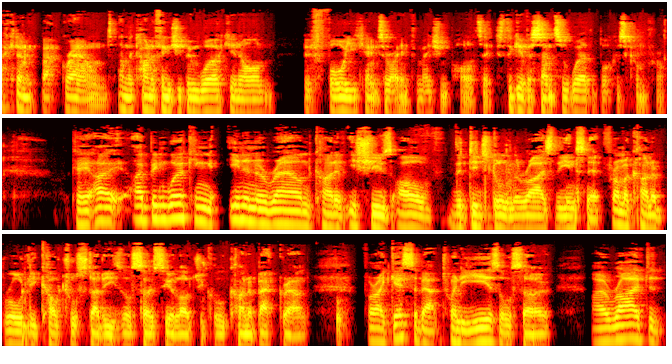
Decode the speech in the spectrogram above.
academic background and the kind of things you've been working on before you came to write information politics to give a sense of where the book has come from. Okay, I, I've been working in and around kind of issues of the digital and the rise of the internet from a kind of broadly cultural studies or sociological kind of background. For I guess about 20 years or so, I arrived at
